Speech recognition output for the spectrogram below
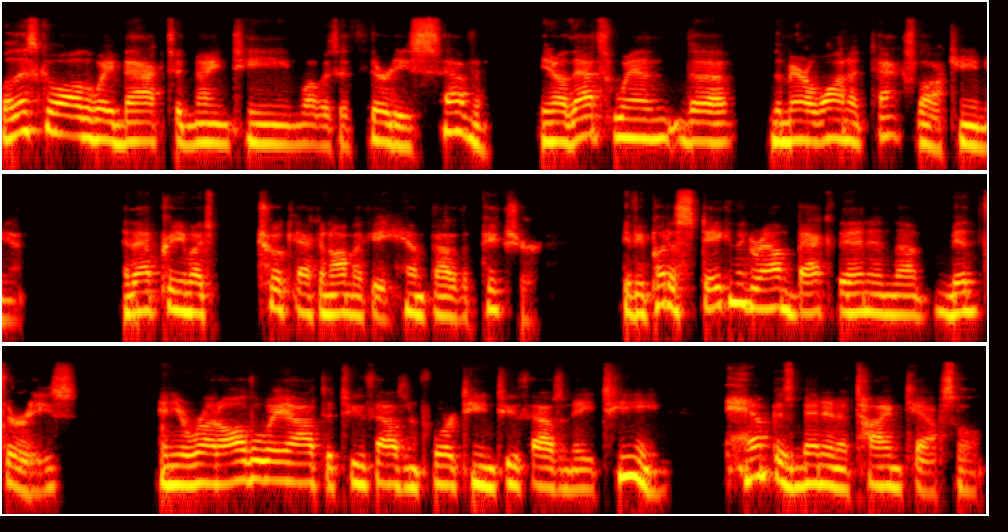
Well, let's go all the way back to 19, what was it, 37. You know, that's when the the marijuana tax law came in. And that pretty much took economically hemp out of the picture. If you put a stake in the ground back then in the mid 30s and you run all the way out to 2014, 2018, hemp has been in a time capsule,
